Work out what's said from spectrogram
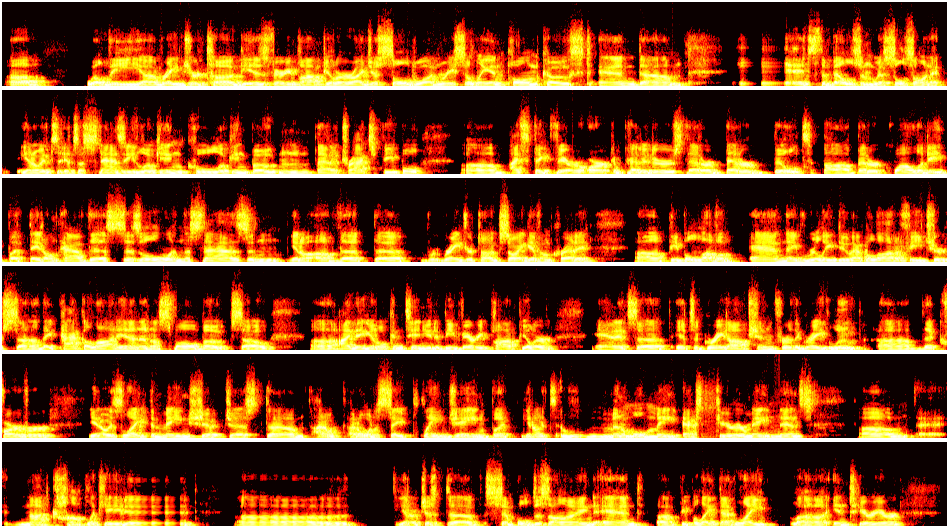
Um, well, the uh, Ranger tug is very popular. I just sold one recently in Palm Coast, and um, it's the bells and whistles on it. You know, it's it's a snazzy looking, cool looking boat, and that attracts people. Um, I think there are competitors that are better built, uh, better quality, but they don't have the sizzle and the snaz and you know of the the Ranger tug. So I give them credit. Uh, people love them, and they really do have a lot of features. Uh, they pack a lot in in a small boat, so uh, I think it'll continue to be very popular. And it's a it's a great option for the Great Loop. Uh, the Carver you know, is like the Mainship. Just um, I don't I don't want to say plain Jane, but you know, it's minimal main exterior maintenance, um, not complicated. Uh, you know, just simple design, and uh, people like that light uh, interior.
